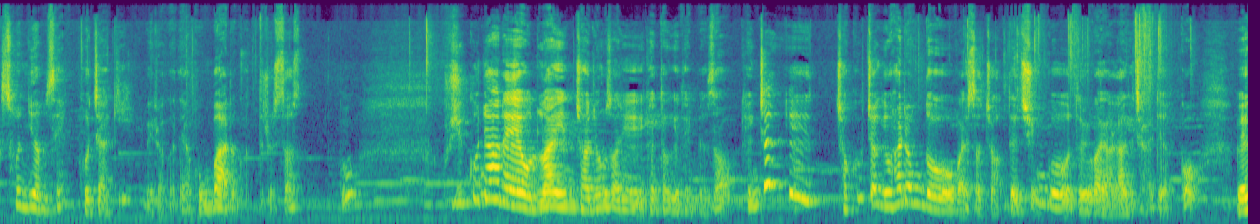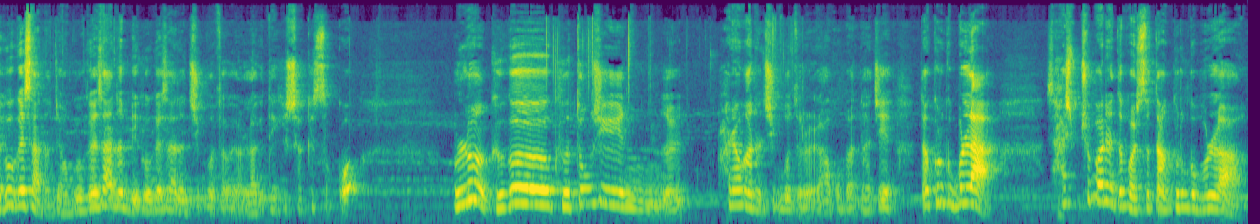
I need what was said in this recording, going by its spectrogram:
손염색, 보자기 뭐 이런 거 내가 공부하는 것들을 썼고 99년에 온라인 전용선이 개통이 되면서 굉장히 적극적인 활용도가 있었죠. 내 친구들과 연락이 잘 됐고 외국에 사는, 영국에 사는, 미국에 사는 친구들과 연락이 되기 시작했었고 물론 그거 그 통신을 활용하는 친구들하고만 하지 난 그런 거 몰라. 40 초반에도 벌써 난 그런 거 몰라.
